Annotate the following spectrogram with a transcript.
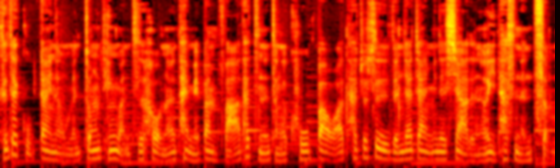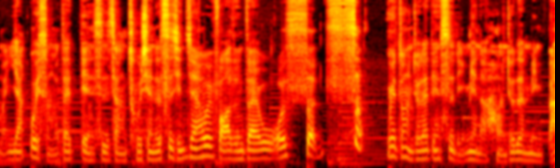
是，在古代呢，我们钟听完之后呢，他也没办法，他只能整个哭爆啊！他就是人家家里面的下人而已，他是能怎么样？为什么在电视上出现的事情，竟然会发生在我身上？因为钟你就在电视里面啊，好，你就认命吧。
